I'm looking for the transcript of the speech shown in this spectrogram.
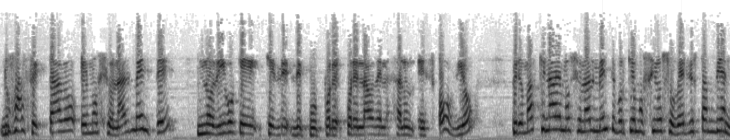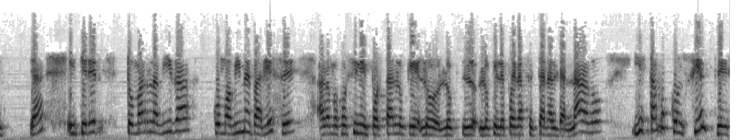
nos ha afectado emocionalmente. No digo que, que de- de- por, por el- lado de la salud es obvio pero más que nada emocionalmente porque hemos sido soberbios también ya en querer tomar la vida como a mí me parece, a lo mejor sin importar lo que lo, lo, lo, lo que le puede afectar al de al lado, y estamos conscientes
